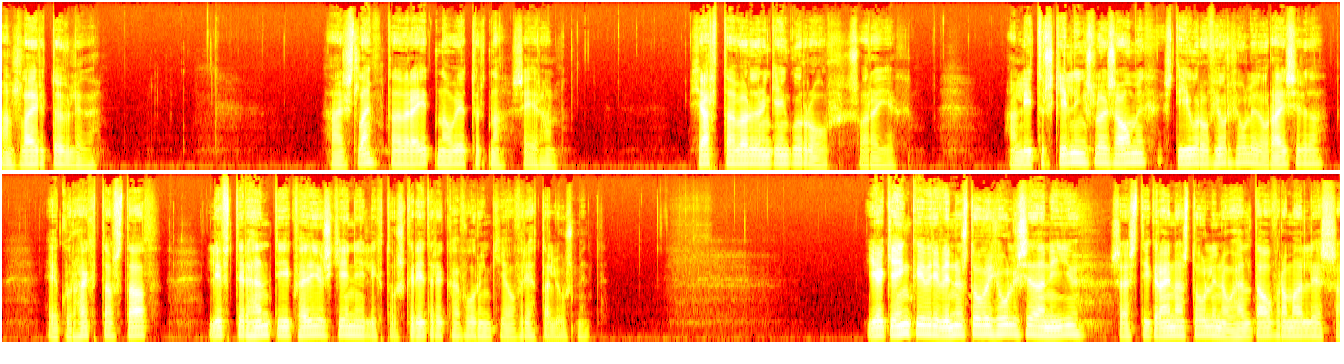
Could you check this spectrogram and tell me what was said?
Hann hlæri döflega. Það er slæmt að vera einn á veturna, segir hann. Hjartavörðurinn gengur rór, svara ég. Hann lítur skilningslaus á mig, stýgur á fjórhjóli og ræsir það, ekkur hægt af stað, liftir hendi í hverjuskinni líkt og skreitreika fóringi á fréttaljósmynd. Ég gengi yfir í vinnustofu hjóli síðan nýju, sest í grænastólinu og held áfram að lesa.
